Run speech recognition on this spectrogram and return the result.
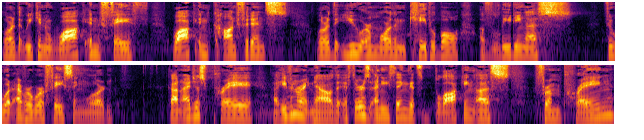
Lord, that we can walk in faith, walk in confidence. Lord, that you are more than capable of leading us through whatever we're facing, Lord. God, I just pray, uh, even right now, that if there's anything that's blocking us from praying,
